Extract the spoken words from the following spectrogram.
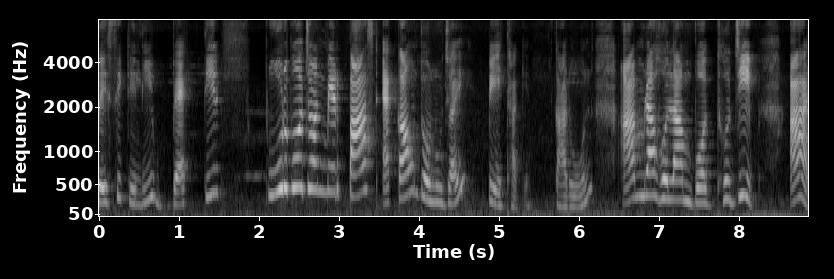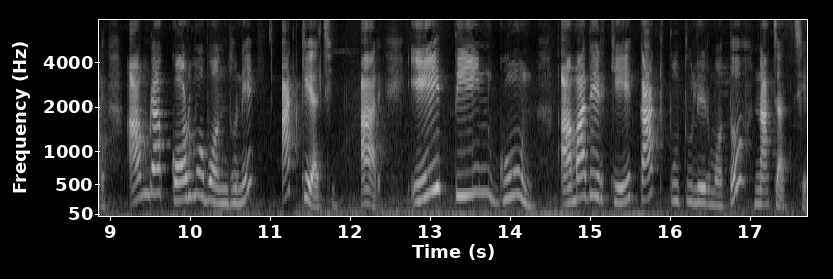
বেসিক্যালি ব্যক্তির পূর্বজন্মের পাস্ট অ্যাকাউন্ট অনুযায়ী পেয়ে থাকে। কারণ আমরা হলাম বদ্ধজীব আর আমরা কর্মবন্ধনে আটকে আছি। আর এই তিন গুণ আমাদেরকে কাঠপুতুলের মতো নাচাচ্ছে।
